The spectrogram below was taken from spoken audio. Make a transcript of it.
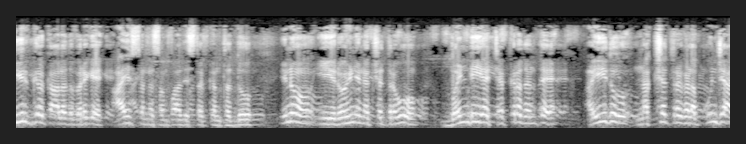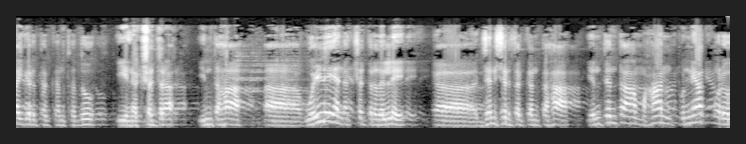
ದೀರ್ಘ ಕಾಲದವರೆಗೆ ಆಯಸ್ಸನ್ನು ಸಂಪಾದಿಸತಕ್ಕಂಥದ್ದು. ಇನ್ನು ಈ ರೋಹಿಣಿ ನಕ್ಷತ್ರವು ಬಂಡಿಯ ಚಕ್ರದಂತೆ ಐದು ನಕ್ಷತ್ರಗಳ ಪುಂಜ ಆಗಿರತಕ್ಕಂಥದ್ದು ಈ ನಕ್ಷತ್ರ. ಇಂತಹ ಒಳ್ಳೆಯ ನಕ್ಷತ್ರದಲ್ಲಿ ಆ, ಜನಿಸಿರ್ತಕ್ಕಂತಹ ಎಂತೆಂತಹ ಮಹಾನ್ ಪುಣ್ಯಾತ್ಮರು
